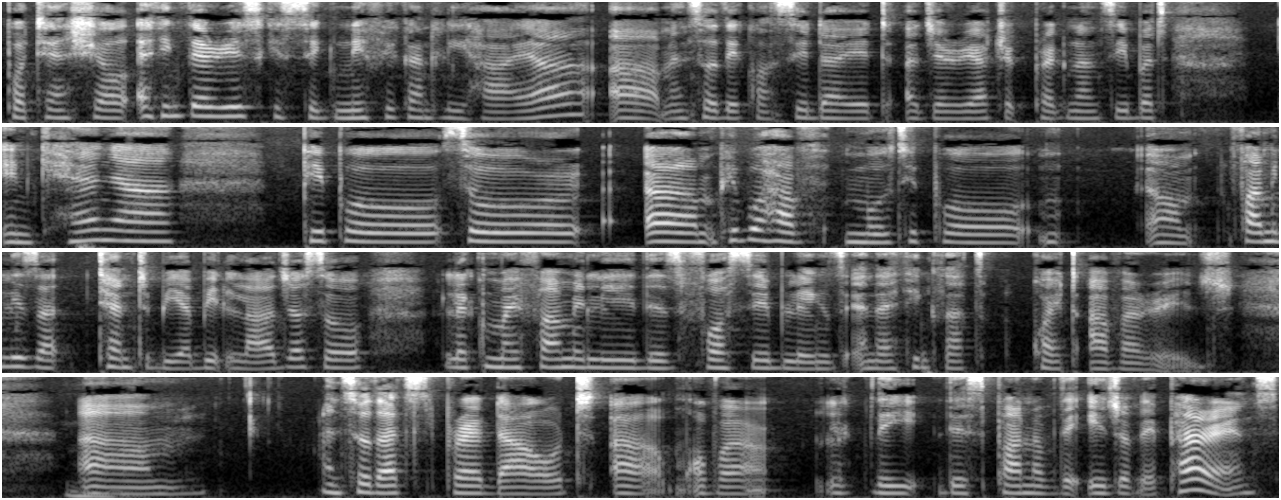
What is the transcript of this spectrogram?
potential. I think the risk is significantly higher um, and so they consider it a geriatric pregnancy. But in kenya people so um people have multiple um families tend to be a bit larger. So like my family there's four siblings and i think that's quite average. Um and so that's spread out um over like the the span of the age of their parents.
